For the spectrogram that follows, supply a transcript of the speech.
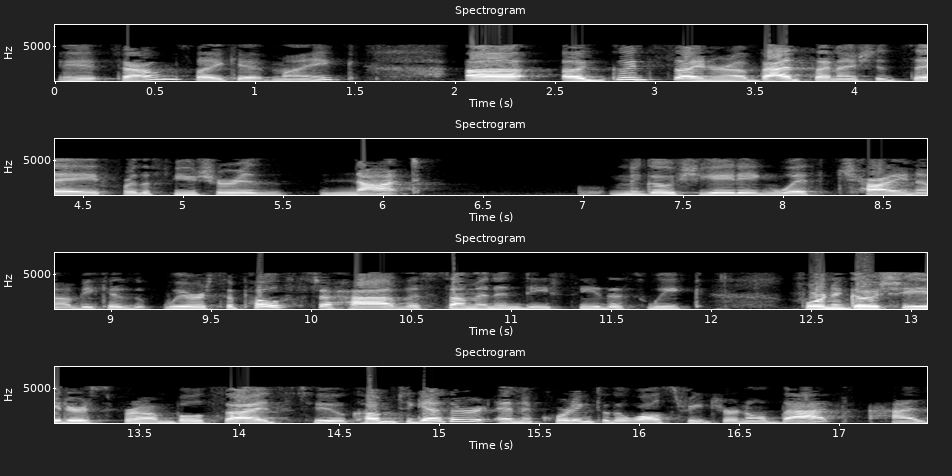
It sounds like it, Mike. Uh, a good sign or a bad sign, I should say, for the future is not negotiating with China because we were supposed to have a summit in DC this week for negotiators from both sides to come together, and according to the Wall Street Journal, that has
